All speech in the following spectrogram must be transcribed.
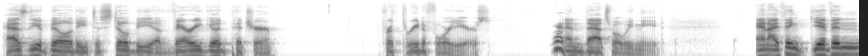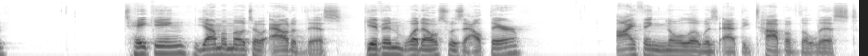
has the ability to still be a very good pitcher for three to four years. Yeah. And that's what we need. And I think, given taking Yamamoto out of this, given what else was out there, I think Nola was at the top of the list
